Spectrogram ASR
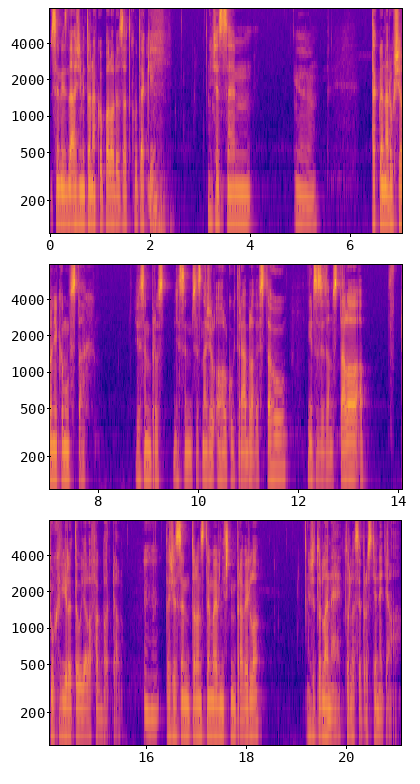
se mi zdá, že mi to nakopalo do zadku taky, že jsem eh, takhle narušil někomu vztah. Že jsem prostě, že jsem se snažil o holku, která byla ve vztahu, něco se tam stalo a v tu chvíli to udělalo fakt bordel. Mhm. Takže jsem, tohle je moje vnitřní pravidlo, že tohle ne, tohle se prostě nedělá.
